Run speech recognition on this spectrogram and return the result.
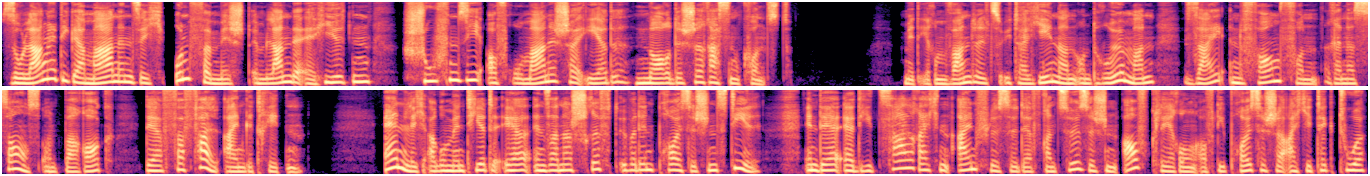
Solange die Germanen sich unvermischt im Lande erhielten, schufen sie auf romanischer Erde nordische Rassenkunst. Mit ihrem Wandel zu Italienern und Römern sei in Form von Renaissance und Barock der Verfall eingetreten. Ähnlich argumentierte er in seiner Schrift über den preußischen Stil, in der er die zahlreichen Einflüsse der französischen Aufklärung auf die preußische Architektur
